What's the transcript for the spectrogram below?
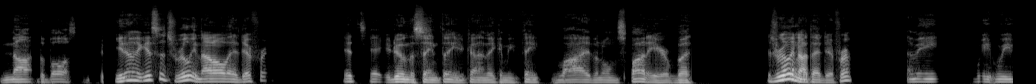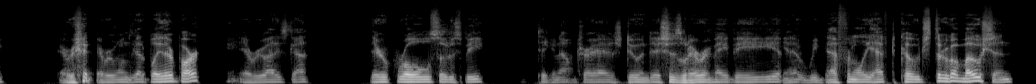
not the boss. You know, I guess it's really not all that different. It's yeah, you're doing the same thing. You're kind of making me think live and on the spot here, but it's really not that different. I mean, we we every, everyone's got to play their part. Everybody's got their role, so to speak, taking out trash, doing dishes, whatever it may be. You know, we definitely have to coach through emotion.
